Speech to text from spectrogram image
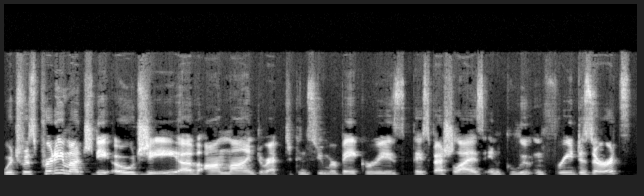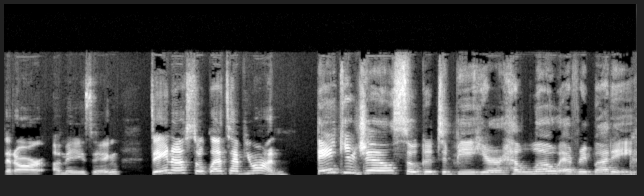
which was pretty much the OG of online direct to consumer bakeries. They specialize in gluten free desserts that are amazing. Dana, so glad to have you on. Thank you, Jill. So good to be here. Hello, everybody.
